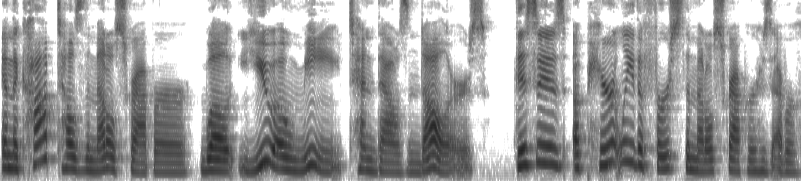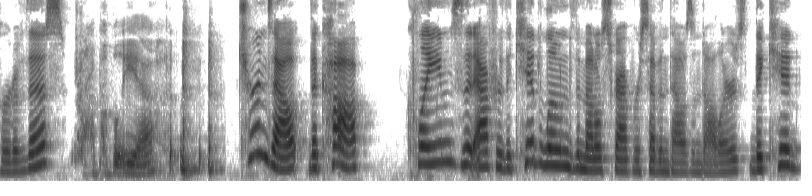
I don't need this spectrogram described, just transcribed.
And the cop tells the metal scrapper, Well, you owe me $10,000. This is apparently the first the metal scrapper has ever heard of this. Probably, yeah. Turns out the cop claims that after the kid loaned the metal scrapper $7,000, the kid,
